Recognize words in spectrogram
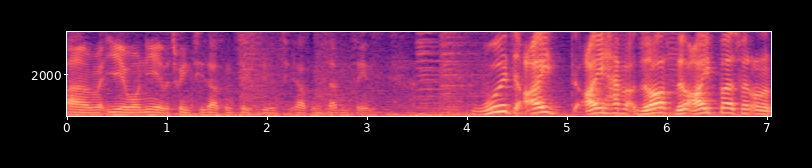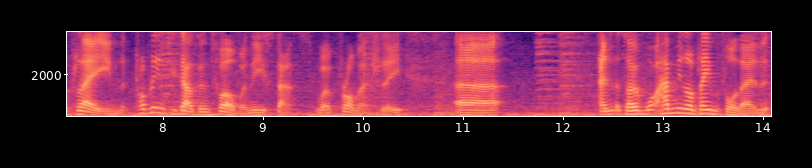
um, year on year between 2016 and 2017. Would I? I have the last. The, I first went on a plane probably in 2012 when these stats were from actually. Uh, and so what haven't been on a plane before then.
